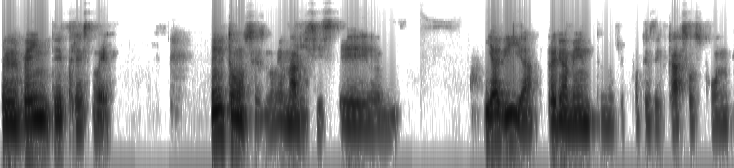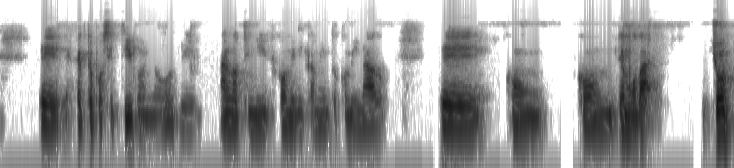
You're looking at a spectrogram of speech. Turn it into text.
El 2039. Entonces, ¿no? análisis. Eh, ya había previamente unos reportes de casos con eh, efecto positivo, ¿no? De anlotinib con medicamento combinado eh, con, con temodal. Yo,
